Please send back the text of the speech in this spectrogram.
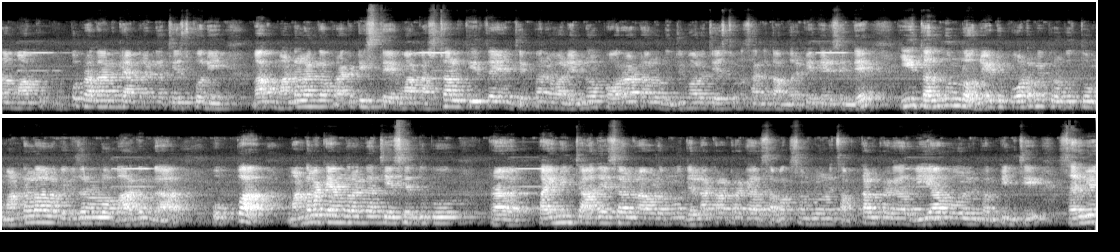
నా మాకు ఉప్పు ప్రధాన కేంద్రంగా చేసుకొని మాకు మండలంగా ప్రకటిస్తే మా కష్టాలు తీర్తాయని చెప్పని వాళ్ళు ఎన్నో పోరాటాలు ఉద్యమాలు చేస్తున్న సంగతి అందరికీ తెలిసిందే. ఈ తరుణంలో నేటి కూటమి ప్రభుత్వం మండలాల విభజనలో భాగంగా ఉప్ప మండల కేంద్రంగా చేసేందుకు పైనుంచి ఆదేశాలు రావడము జిల్లా కలెక్టర్ గారి సమక్షంలోని సబ్ కలెక్టర్ గారు విఆర్ఓని పంపించి సర్వే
